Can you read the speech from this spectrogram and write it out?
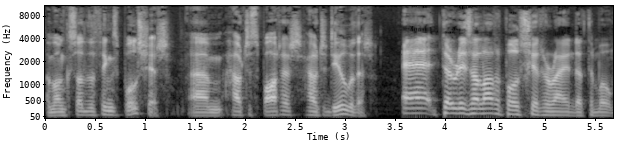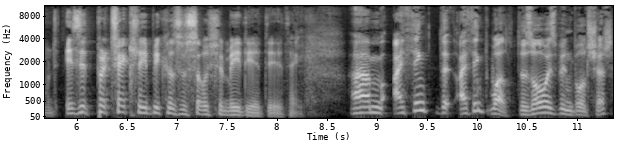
amongst other things, bullshit, um, how to spot it, how to deal with it. Uh, there is a lot of bullshit around at the moment. Is it particularly because of social media, do you think? Um, I think that I think well, there's always been bullshit.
